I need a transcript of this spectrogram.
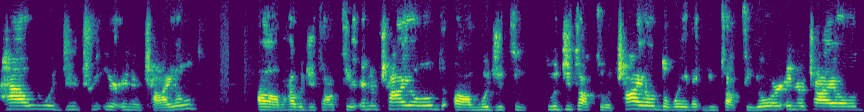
how would you treat your inner child? Um, how would you talk to your inner child? Um, would you te- would you talk to a child the way that you talk to your inner child?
